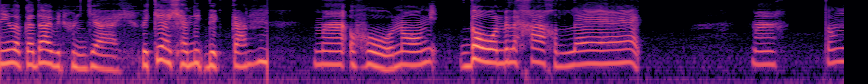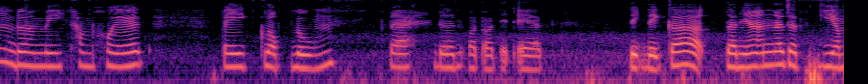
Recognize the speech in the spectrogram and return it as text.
นี้เราก็ได้เป็นคุณยาย ไปแก้แค้นเด็กๆกัน มาโอ้โหน้องนี่โดนไปเลยค่ะคนแรก มาต้องเดินไปทำเควสไปกลบหลุมไปเดินออดๆแอดๆเด็กๆก็ตอนนี้น่าจะเตรียม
